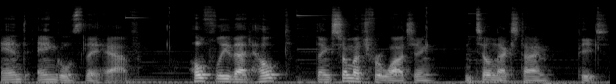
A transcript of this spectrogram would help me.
and angles they have. Hopefully that helped. Thanks so much for watching. Until next time, peace.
